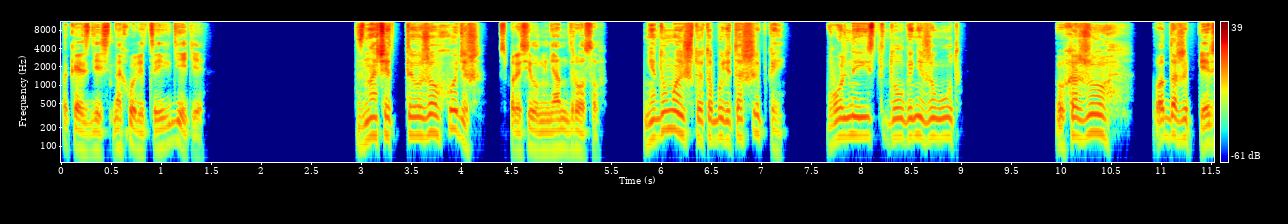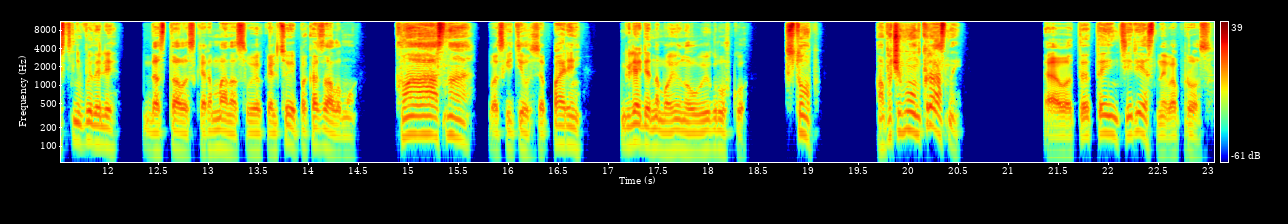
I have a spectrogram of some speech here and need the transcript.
пока здесь находятся их дети. «Значит, ты уже уходишь?» — спросил меня Андросов. «Не думаешь, что это будет ошибкой? Вольные исты долго не живут». «Ухожу. Вот даже перстень выдали». Достал из кармана свое кольцо и показал ему. «Классно!» — восхитился парень, глядя на мою новую игрушку. «Стоп! А почему он красный?» А вот это интересный вопрос.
